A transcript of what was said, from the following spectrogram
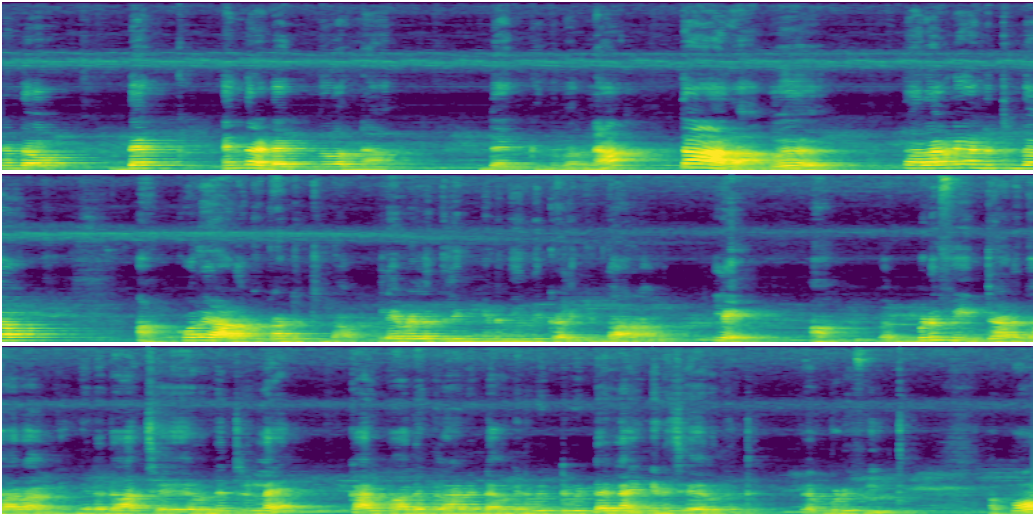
കണ്ടോ? ഡക്ക് എന്താ ഡക്ക് എന്ന് പറഞ്ഞാൽ ഡക്ക് എന്ന് പറഞ്ഞാൽ താറാവ്. താറാവിനെ കണ്ടിട്ടുണ്ടോ? ആ കുറേ ആളൊക്കെ കണ്ടിട്ടുണ്ടാവും. അല്ലേ വെള്ളത്തിൽ ഇങ്ങനെ നീന്തി കളിക്കും താറാവ്. അല്ലേ ആ. വെബഡ് ഫീറ്റാണ് താറാവിന് ഇങ്ങനെ ദാ ചേർന്നിട്ടുള്ള കാൽപാദങ്ങളാണ് ഉണ്ടാവുക. ഇങ്ങനെ വിട്ട് വിട്ടല്ല ഇങ്ങനെ ചേർന്നിട്ട്. വെബഡ് ഫീറ്റ് അപ്പോൾ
